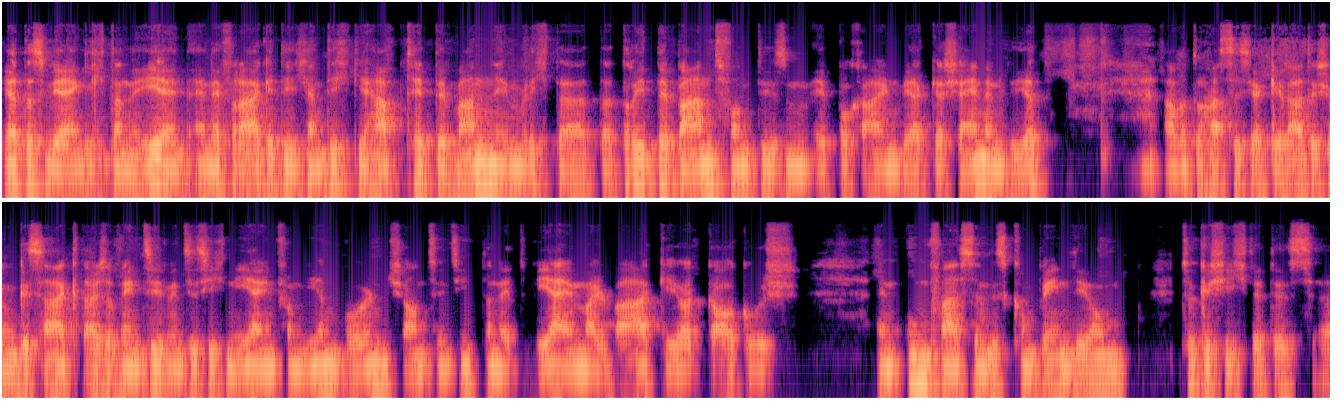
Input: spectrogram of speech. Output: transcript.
Ja, das wäre eigentlich dann eh eine Frage, die ich an dich gehabt hätte, wann nämlich der, der dritte Band von diesem epochalen Werk erscheinen wird. Aber du hast es ja gerade schon gesagt. Also wenn Sie, wenn Sie sich näher informieren wollen, schauen Sie ins Internet, wer einmal war, Georg Gaugusch, ein umfassendes Kompendium zur Geschichte des äh,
